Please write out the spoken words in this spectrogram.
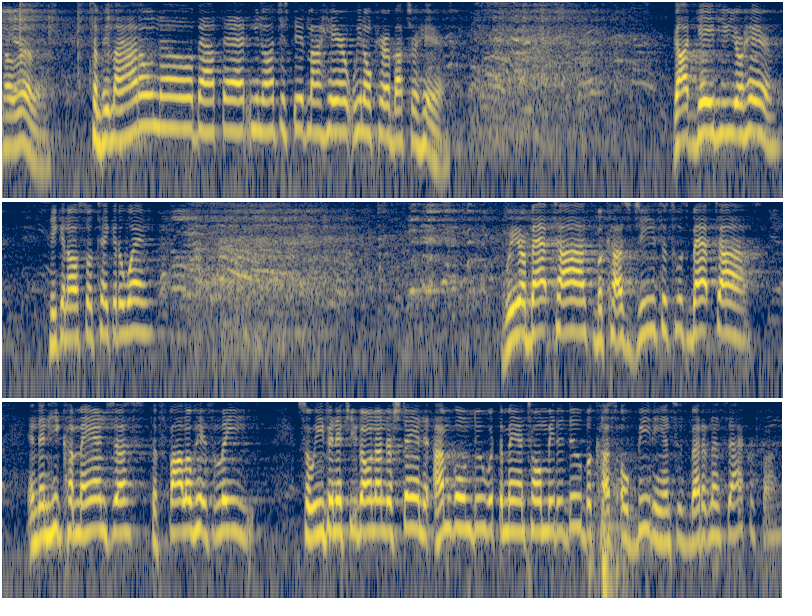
No, really. Some people are like, I don't know about that. You know, I just did my hair. We don't care about your hair. God gave you your hair. He can also take it away. We are baptized because Jesus was baptized. And then he commands us to follow his lead. So even if you don't understand it, I'm going to do what the man told me to do because obedience is better than sacrifice.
